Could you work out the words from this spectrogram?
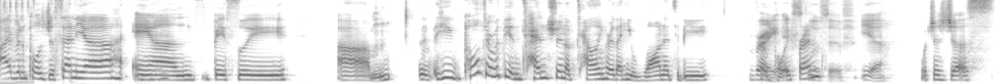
Ivan pulls Jessenia and basically um he pulled her with the intention of telling her that he wanted to be Right. boyfriend? Exclusive. Yeah. which is just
